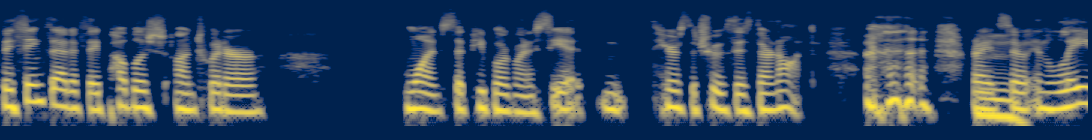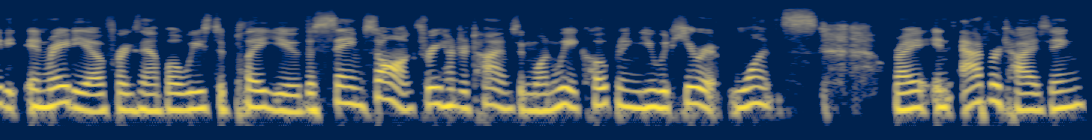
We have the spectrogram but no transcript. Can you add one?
They think that if they publish on Twitter once that people are going to see it. Here's the truth is they're not. right? Mm. So in lady in radio, for example, we used to play you the same song 300 times in one week hoping you would hear it once, right? In advertising,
